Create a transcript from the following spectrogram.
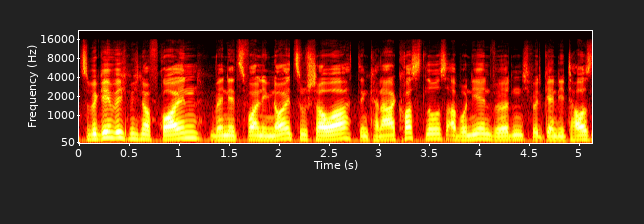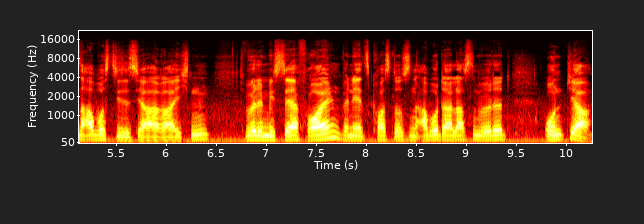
Zu Beginn würde ich mich noch freuen, wenn jetzt vor allen Dingen neue Zuschauer den Kanal kostenlos abonnieren würden. Ich würde gerne die 1000 Abos dieses Jahr erreichen. Ich würde mich sehr freuen, wenn ihr jetzt kostenlos ein Abo da lassen würdet. Und ja,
